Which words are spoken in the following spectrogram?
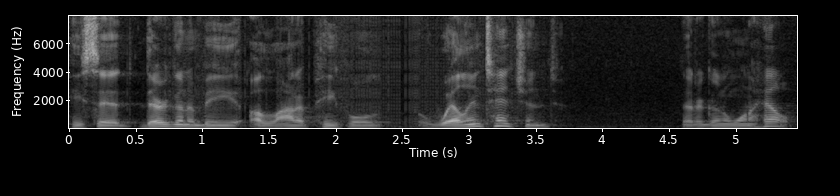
He said, there are going to be a lot of people, well intentioned, that are going to want to help,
